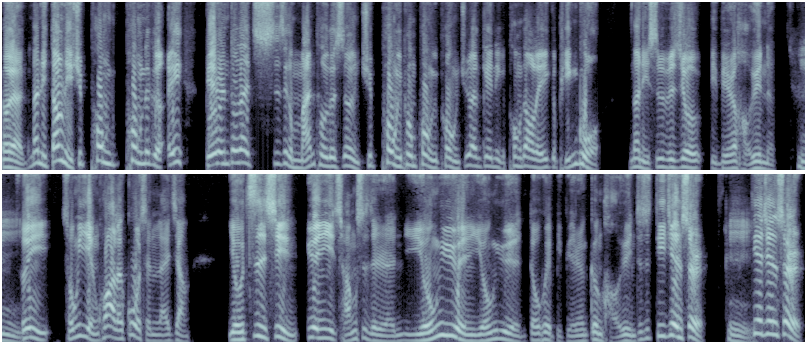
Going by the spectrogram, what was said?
对，那你当你去碰碰那个，哎，别人都在吃这个馒头的时候，你去碰一碰，碰一碰，居然给你碰到了一个苹果，那你是不是就比别人好运了？嗯，所以从演化的过程来讲，有自信、愿意尝试的人，永远永远都会比别人更好运，这是第一件事儿。嗯，第二件事儿，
